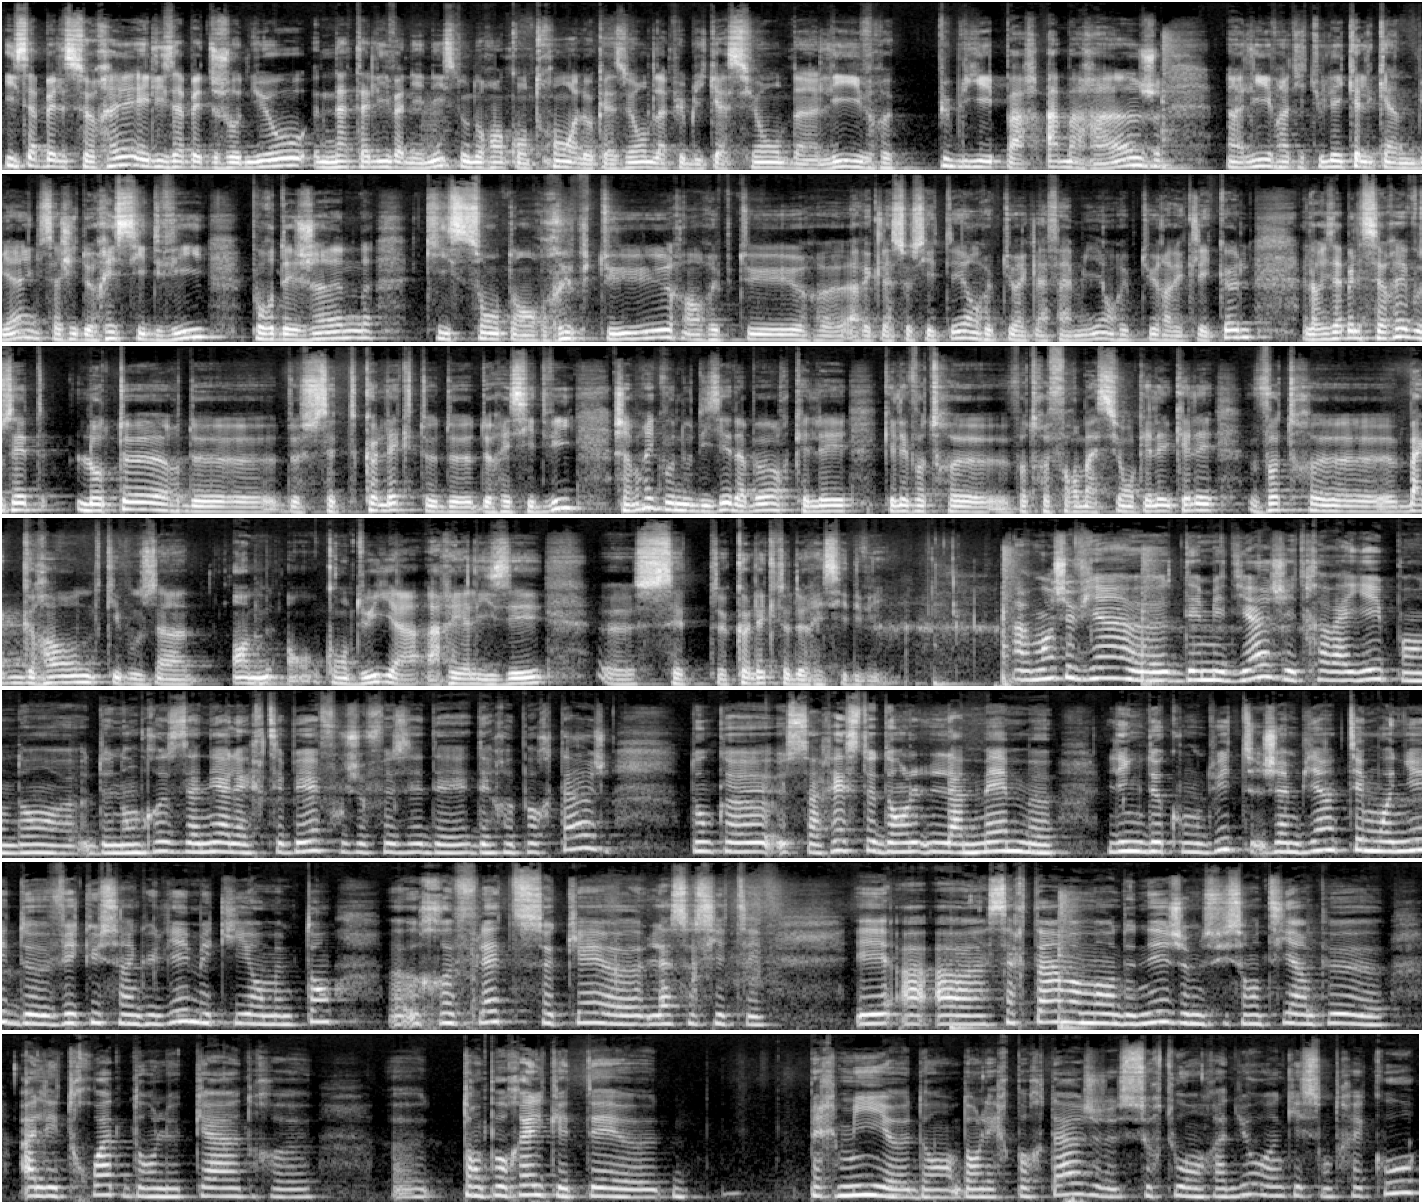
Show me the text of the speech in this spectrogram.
Isabelle Seret, Elisabeth Joniot, Nathalie Vaninis, nous nous rencontrons à l'occasion de la publication d'un livre publié par Amarage, un livre intitulé Quelqu'un de bien. Il s'agit de récits de vie pour des jeunes qui sont en rupture, en rupture euh, avec la société, en rupture avec la famille, en rupture avec l'école. Alors Isabelle Serret, vous êtes l'auteur de, cette collecte de, récits de vie. J'aimerais que vous nous disiez d'abord quelle est, votre, formation, quel est, quel est votre background qui vous a conduit à, réaliser euh, cette collecte de récits de vie. Alors moi, je viens euh, des médias. J'ai travaillé pendant euh, de nombreuses années à la RTBF où je faisais des, reportages. Donc euh, ça reste dans la même ligne de conduite. J'aime bien témoigner de vécus singuliers, mais qui en même temps reflètent ce qu'est la société. Et à, à, un certain moment je me suis sentie un peu à l'étroite dans le cadre temporel qui était permis euh, dans, les reportages, surtout en radio, hein, qui sont très courts.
